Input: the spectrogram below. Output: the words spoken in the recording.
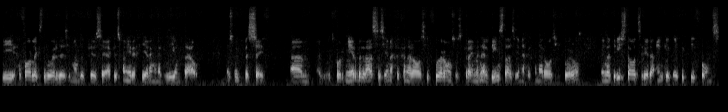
die gevaarlikste woorde is iemand wat vir jou sê ek is van die regering en ek wil jou help. Ons moet besef Ehm um, dit word meer belas as enige generasie voor ons. Ons kry minder dienste as enige generasie voor ons. En wat hierdie staatsrede eintlik effektief vir ons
